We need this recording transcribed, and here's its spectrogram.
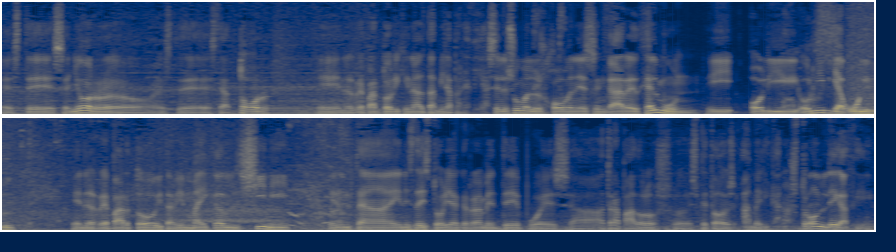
Este señor, este, este actor, en el reparto original también aparecía. Se le suman los jóvenes Garrett Hellman y Oli- Olivia Will en el reparto y también Michael Sheeny en esta, en esta historia que realmente pues ha atrapado a los eh, espectadores americanos. Tron Legacy.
